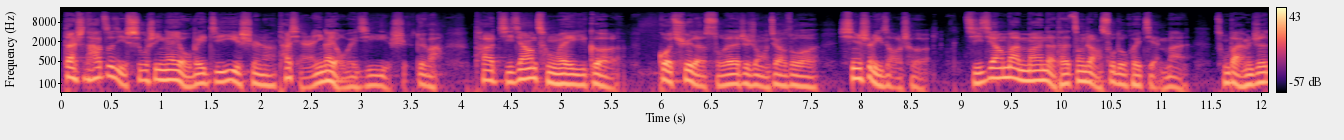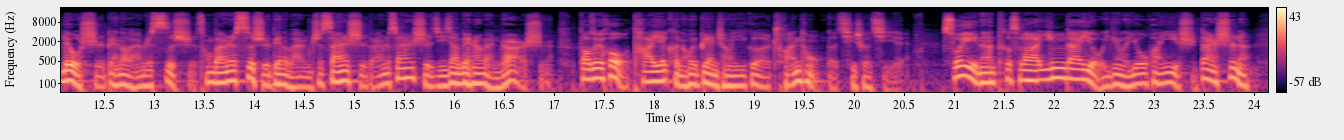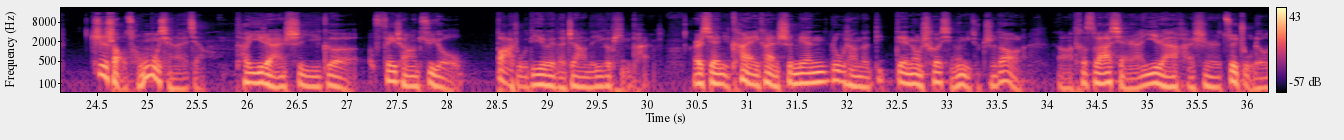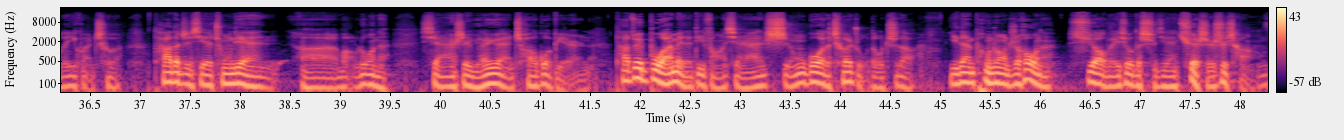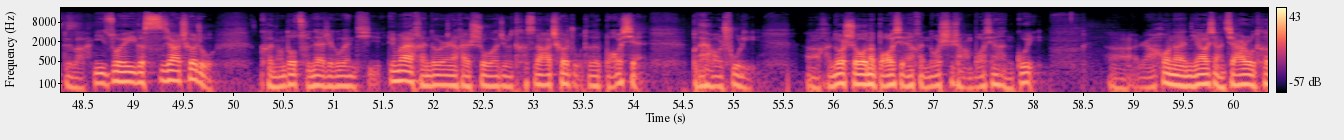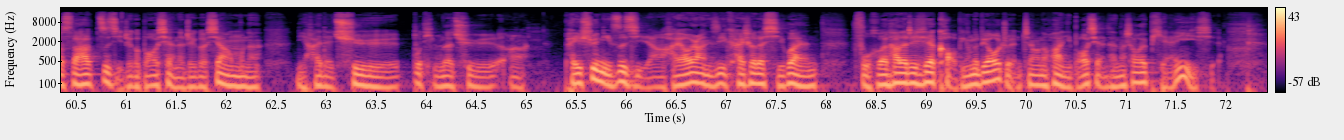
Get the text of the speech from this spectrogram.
但是他自己是不是应该有危机意识呢？他显然应该有危机意识，对吧？他即将成为一个过去的所谓的这种叫做新势力造车，即将慢慢的它的增长速度会减慢，从百分之六十变到百分之四十，从百分之四十变到百分之三十，百分之三十即将变成百分之二十，到最后它也可能会变成一个传统的汽车企业。所以呢，特斯拉应该有一定的忧患意识，但是呢，至少从目前来讲，它依然是一个非常具有。霸主地位的这样的一个品牌，而且你看一看身边路上的电电动车型，你就知道了啊。特斯拉显然依然还是最主流的一款车，它的这些充电啊网络呢，显然是远远超过别人的。它最不完美的地方，显然使用过的车主都知道，一旦碰撞之后呢，需要维修的时间确实是长，对吧？你作为一个私家车主，可能都存在这个问题。另外，很多人还说，就是特斯拉车主他的保险不太好处理啊，很多时候呢，保险很多市场保险很贵。啊，然后呢，你要想加入特斯拉自己这个保险的这个项目呢，你还得去不停的去啊培训你自己啊，还要让你自己开车的习惯符合它的这些考评的标准，这样的话你保险才能稍微便宜一些。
